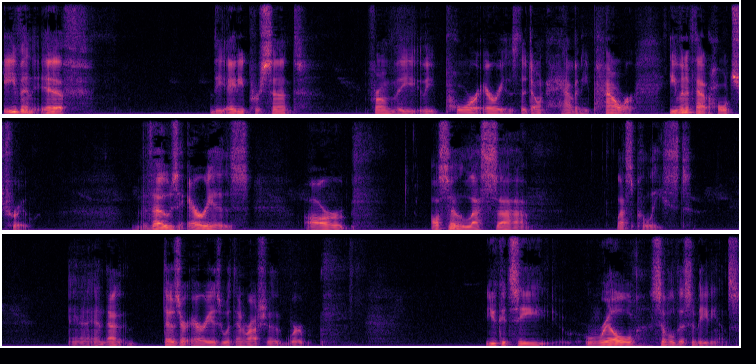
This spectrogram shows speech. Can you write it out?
even if the 80% from the, the poor areas that don't have any power, even if that holds true, those areas are also less uh, less policed and that those are areas within Russia where you could see real civil disobedience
